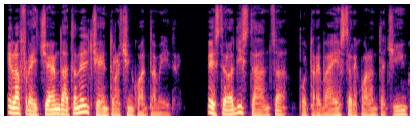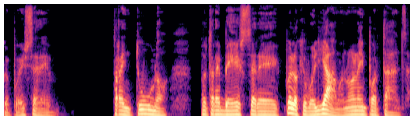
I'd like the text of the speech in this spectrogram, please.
e la freccia è andata nel centro a 50 metri. Questa è la distanza, potrebbe essere 45, può essere 31, potrebbe essere quello che vogliamo, non ha importanza.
